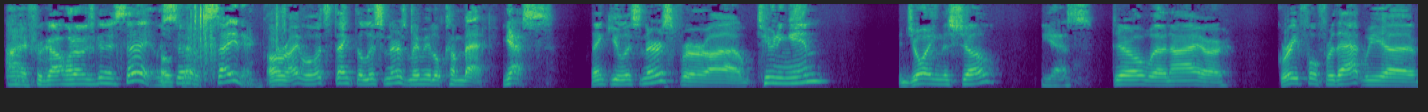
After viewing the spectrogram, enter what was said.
I forgot what I was going to say. It was so exciting. All right. Well, let's thank the listeners. Maybe it'll come back. Yes. Thank you, listeners, for uh, tuning in, enjoying the show. Yes. Daryl and I are grateful for that. We uh,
